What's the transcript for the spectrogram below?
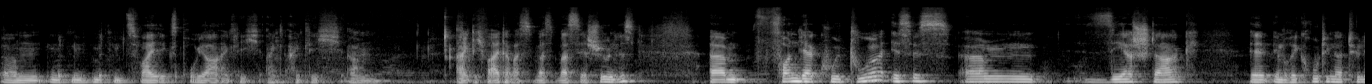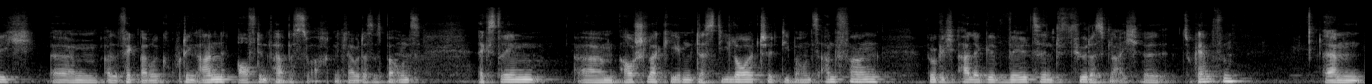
ähm, mit, mit einem 2x pro Jahr eigentlich, eigentlich, ähm, eigentlich weiter, was, was, was sehr schön ist. Ähm, von der Kultur ist es ähm, sehr stark äh, im Recruiting natürlich, ähm, also fängt beim Recruiting an, auf den Purpose zu achten. Ich glaube, das ist bei uns extrem ähm, ausschlaggebend, dass die Leute, die bei uns anfangen, wirklich alle gewillt sind, für das Gleiche zu kämpfen, ähm,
